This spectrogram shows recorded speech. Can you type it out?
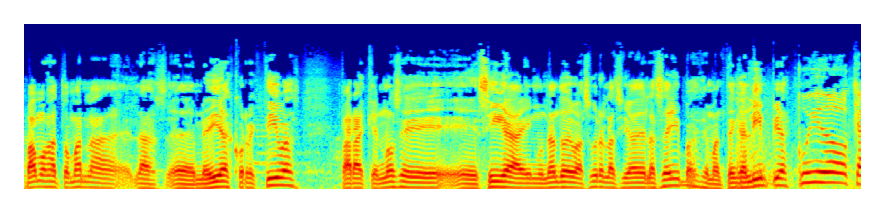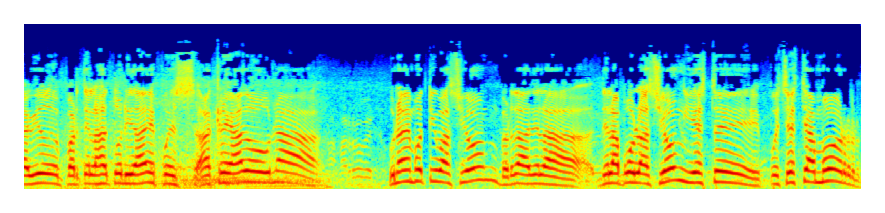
vamos a tomar las eh, medidas correctivas para que no se eh, siga inundando de basura la ciudad de La Ceiba, se mantenga limpia. El cuidado que ha habido de parte de las autoridades pues ha creado una, una desmotivación ¿verdad? De, la, de la población y este, pues este amor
